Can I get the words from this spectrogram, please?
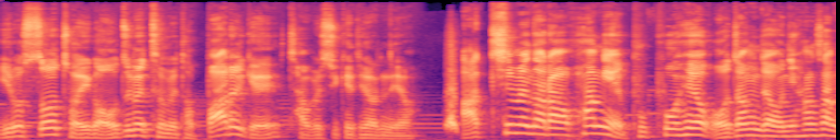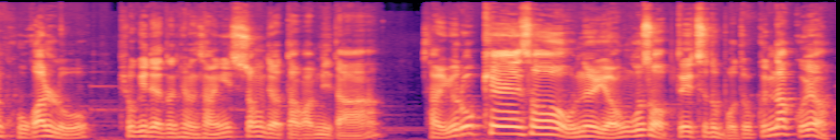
이로써 저희가 어둠의 틈을 더 빠르게 잡을 수 있게 되었네요. 아침의 나라 황해, 북포 해역 어장 자원이 항상 고갈로 표기되던 현상이 수정되었다고 합니다. 자, 이렇게 해서 오늘 연구소 업데이트도 모두 끝났고요.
